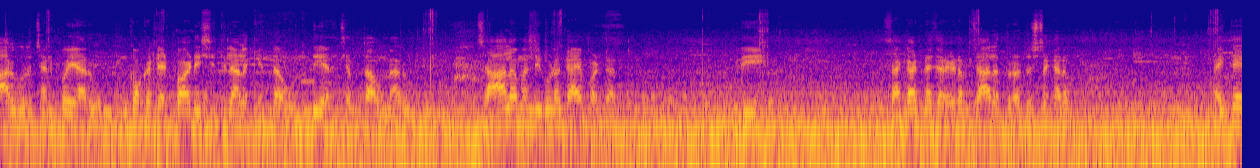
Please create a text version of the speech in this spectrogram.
ఆరుగురు చనిపోయారు. ఇంకొక డెడ్ బాడీ శిథిలాల కింద ఉంది అని చెప్తా ఉన్నారు. చాలామంది కూడా గాయపడ్డారు. ఇది సంఘటన జరగడం చాలా దురదృష్టకరం. అయితే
